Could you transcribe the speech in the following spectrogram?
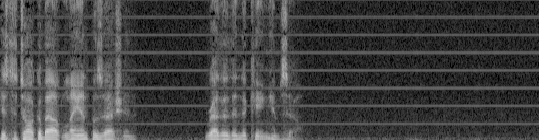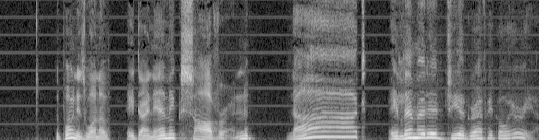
is to talk about land possession rather than the king himself. The point is one of a dynamic sovereign, not a limited geographical area.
